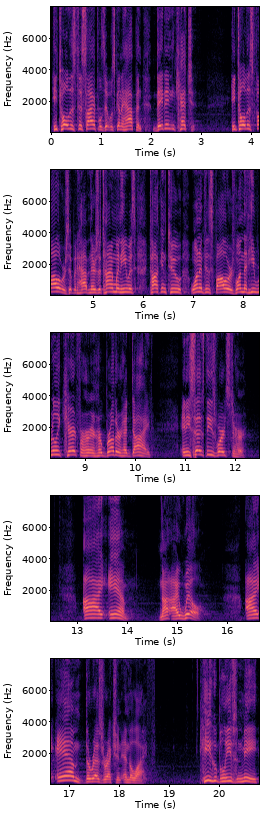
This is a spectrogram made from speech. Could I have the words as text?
He told His disciples it was going to happen, they didn't catch it. He told his followers it would happen. There's a time when he was talking to one of his followers, one that he really cared for her, and her brother had died. And he says these words to her I am, not I will. I am the resurrection and the life. He who believes in me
